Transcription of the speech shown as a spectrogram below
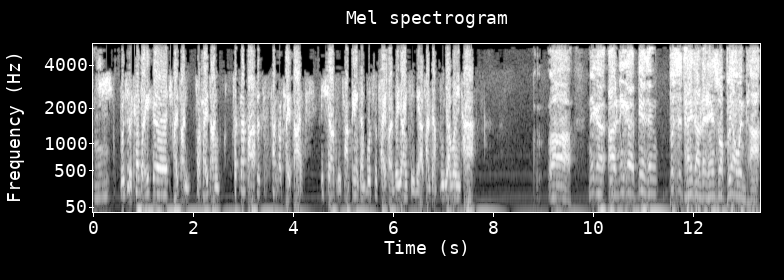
你不是看到一个台长，他台长在在巴士看到台长，一下子他变成不是台长的样子了，他讲不要问他。哦，那个啊，那个变成不是台长的人说不要问他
